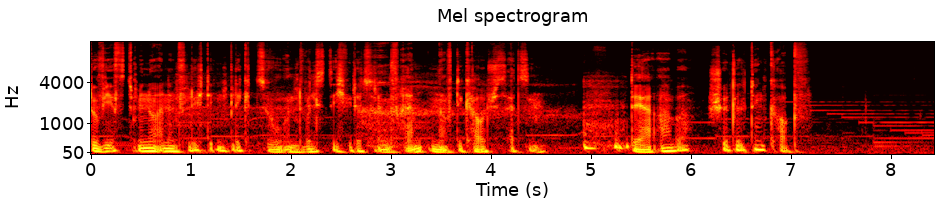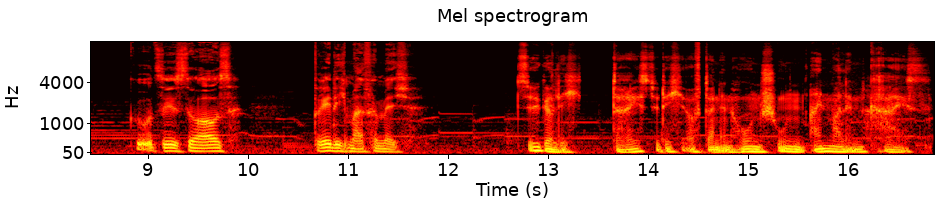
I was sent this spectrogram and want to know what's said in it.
Du wirfst mir nur einen flüchtigen Blick zu und willst dich wieder zu dem Fremden auf die Couch setzen. Der aber schüttelt den Kopf. Gut siehst du aus. Dreh dich mal für mich. Zögerlich drehst du dich auf deinen hohen Schuhen einmal im Kreis.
